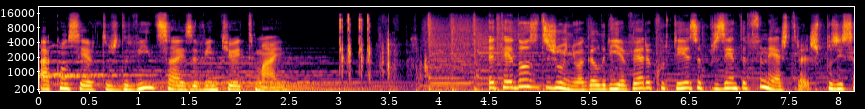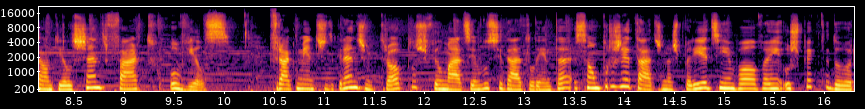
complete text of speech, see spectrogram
Há concertos de 26 a 28 de maio. Até 12 de junho, a Galeria Vera Cortês apresenta Fenestra, exposição de Alexandre Farto, Ouville-se. Fragmentos de grandes metrópoles, filmados em velocidade lenta, são projetados nas paredes e envolvem o espectador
